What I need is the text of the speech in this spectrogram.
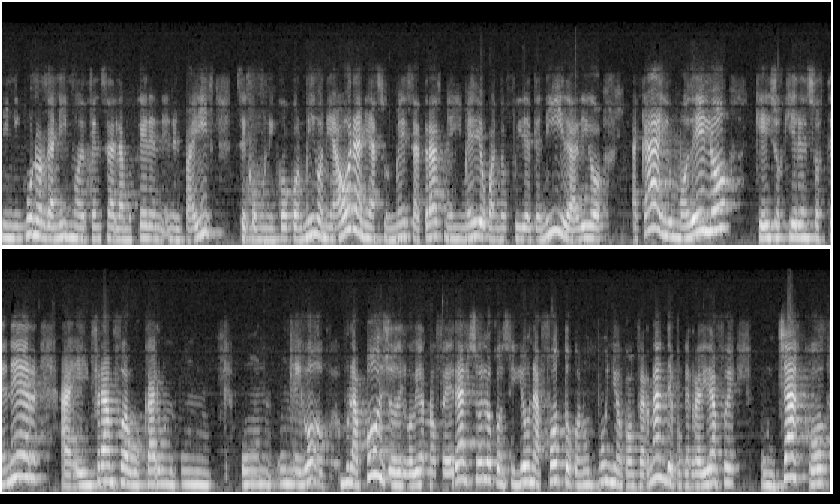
ni ningún organismo de defensa de la mujer en, en, el país se comunicó conmigo, ni ahora, ni hace un mes atrás, mes y medio cuando fui detenida. Digo, acá hay un modelo que ellos quieren sostener. E Infran fue a buscar un, un, un, un, apoyo del gobierno federal, solo consiguió una foto con un puño con Fernández, porque en realidad fue un chasco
